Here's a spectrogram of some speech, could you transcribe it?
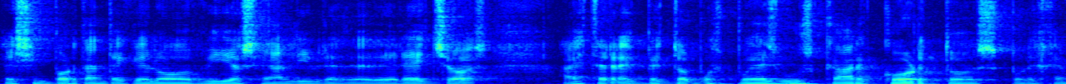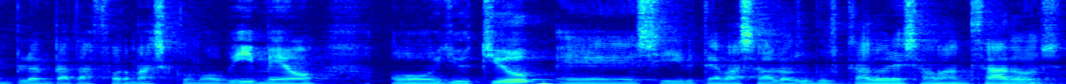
es importante que los vídeos sean libres de derechos. A este respecto, pues puedes buscar cortos, por ejemplo, en plataformas como Vimeo o YouTube. Eh, si te vas a los buscadores avanzados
